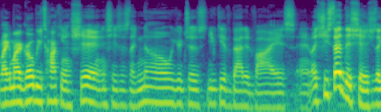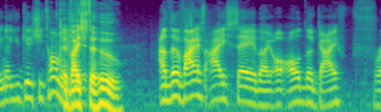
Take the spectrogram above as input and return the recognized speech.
like my girl be talking shit and she's just like, No, you're just you give bad advice and like she said this shit. She's like, No, you give she told me Advice she's- to who? uh, the advice I say, like all, all the guy, fr-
